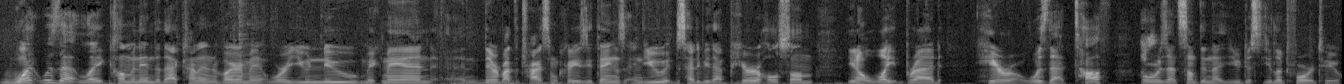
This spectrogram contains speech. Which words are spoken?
What was that like coming into that kind of environment where you knew McMahon and they were about to try some crazy things, and you just had to be that pure, wholesome, you know, white bread hero? Was that tough, or was that something that you just you looked forward to?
